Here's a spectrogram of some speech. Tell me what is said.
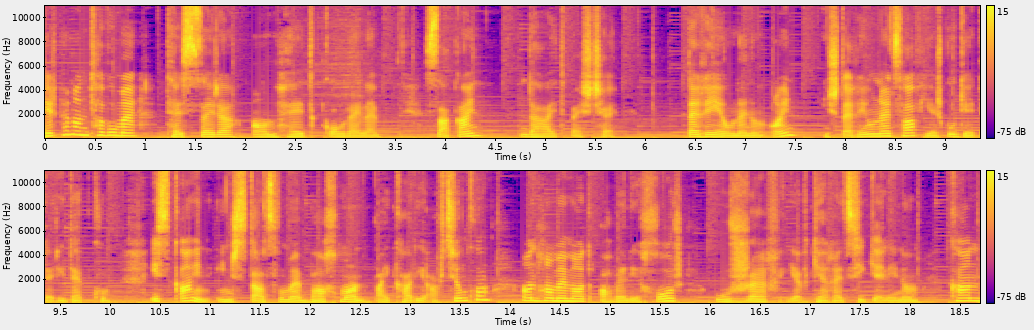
Երբեմն թվում է, թե սերը անհետ կորել է, սակայն դա այդպես չէ։ Տեղի է ունենում այն, ինչ տեղի ունեցավ երկու գետերի դեպքում։ Իսկ այն, ինչ ստացվում է բախման պայքարի արդյունքում, անհամեմատ ավելի խոր, ուժեղ եւ գեղեցիկ է լինում, քան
